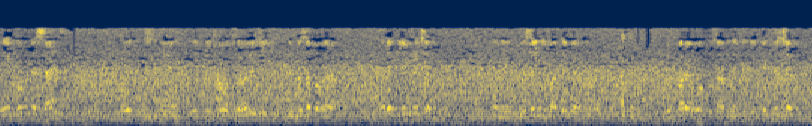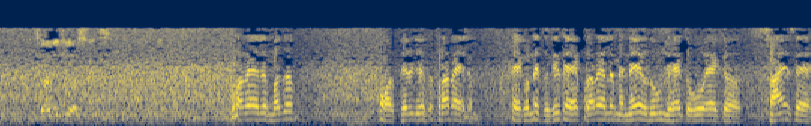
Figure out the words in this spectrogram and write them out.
ایک انہوں نے سائنس ایک اس میں ایک تھیولوجی مذہب وغیرہ اور ایک لٹریچر یعنی کی باتیں کرنا۔ جو فرق وہ گزارنے کے لیے لٹریچر تھیولوجی اور سائنس پرانا علم مذہب اور پھر جو ہے پرانا علم۔ ایک انہیں ہے پرانا علم ہے نئے علوم جو ہے تو وہ ایک سائنس ہے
